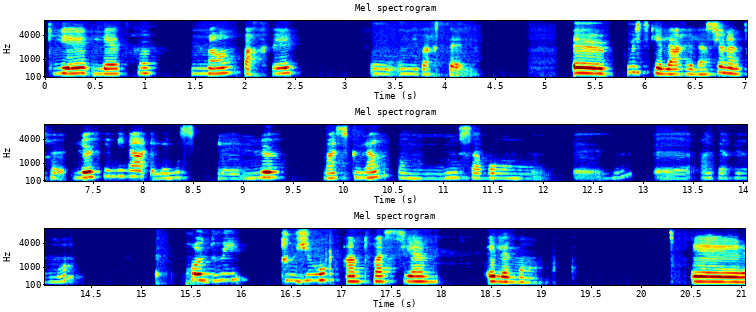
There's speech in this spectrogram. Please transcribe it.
qui est l'être humain parfait ou universel. Euh, puisque la relation entre le féminin et le, masculin, comme nous savons euh, euh, antérieurement, produit toujours un troisième élément. Et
